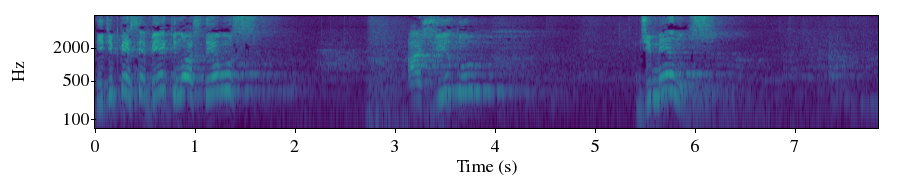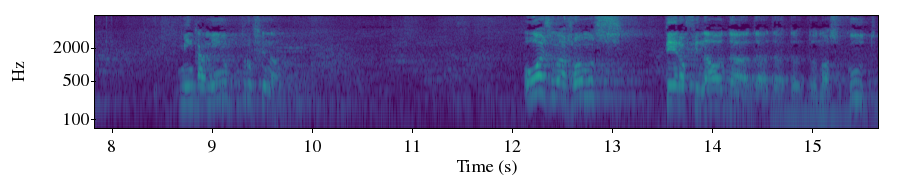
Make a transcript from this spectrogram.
e de perceber que nós temos agido de menos. Me encaminho para o final. Hoje nós vamos ter ao final da, da, da, do nosso culto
